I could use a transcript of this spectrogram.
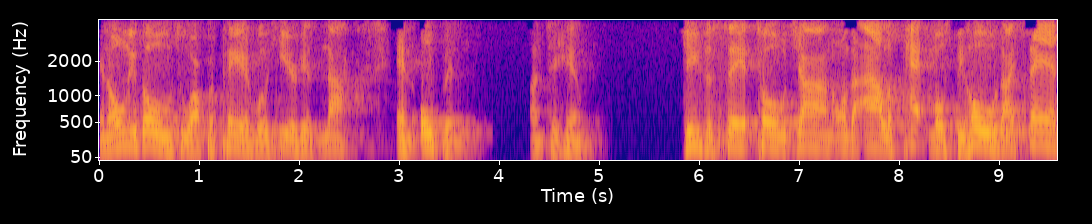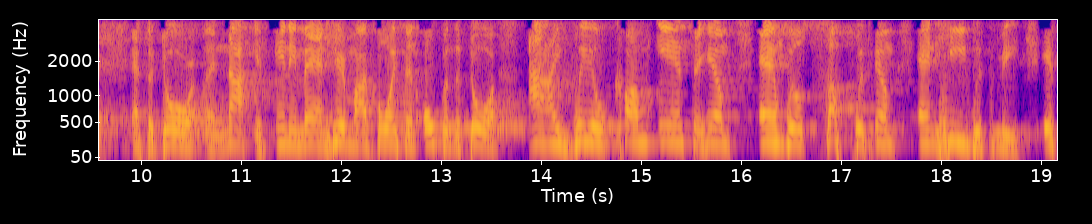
And only those who are prepared will hear his knock and open unto him. Jesus said, told John on the Isle of Patmos, Behold, I stand at the door and knock. If any man hear my voice and open the door, I will come in to him and will sup with him and he with me. If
